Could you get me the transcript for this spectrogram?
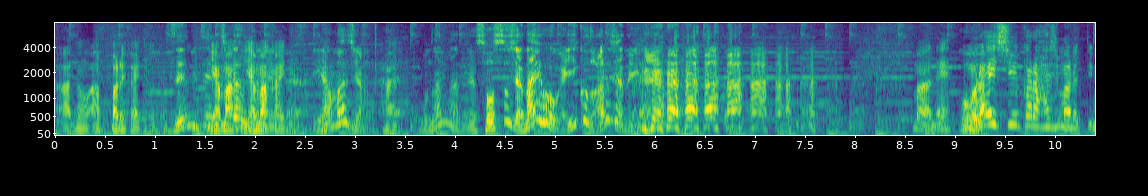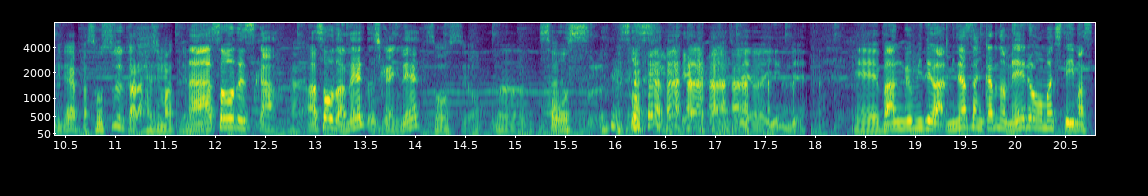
あのあっぱれ会でございます。全然山よ。山会です。山じゃん。はい。もう何なんだよ。素数じゃない方がいいことあるじゃねえかよ まあねもう来週から始まるっていう意味ではやっぱ素数から始まってるんで。ああそうですか、はい。あそうだね。確かにね。そうっすよ。うん、ソース、ソースみたいな感じではいいんだよ、えー番組では皆さんからのメールをお待ちしています。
